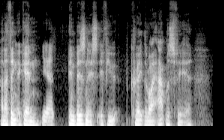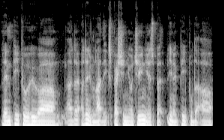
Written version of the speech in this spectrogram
and I think again yeah. in business, if you create the right atmosphere, then people who are I don't, I don't even like the expression your juniors, but you know people that are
